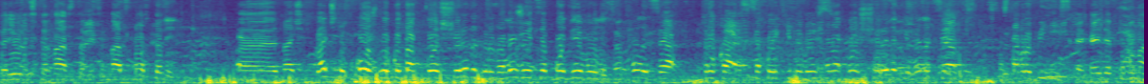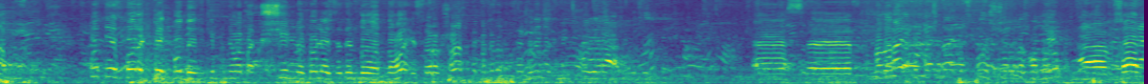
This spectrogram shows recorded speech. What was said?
періоду 14-18 століття. Значить, бачите, з кожного кута площі ринок розгалужується по дві вулиці. От вулиця Трукарська, по якій ми вийшли на площу ринок, і вулиця Ставропігійська, яка йде в тому напрямку. Тут є 45 будинків, вони отак щільно доляться один до одного, і 46-й будинок це будинок міської ради. Е, е, Нумерація починається з 1, а вже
